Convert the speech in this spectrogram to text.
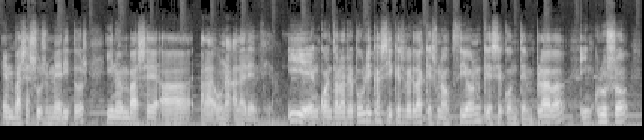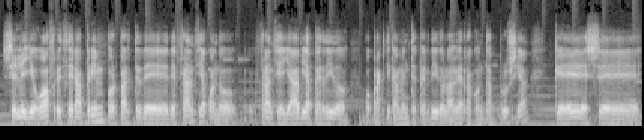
en base a sus méritos y no en base a, la, herencia. Y en cuanto a la República, sí que es verdad que es una opción que se contemplaba, incluso se le llegó a ofrecer a Prim por parte de Francia cuando Francia ya había perdido o prácticamente perdido la guerra contra Prusia, que se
